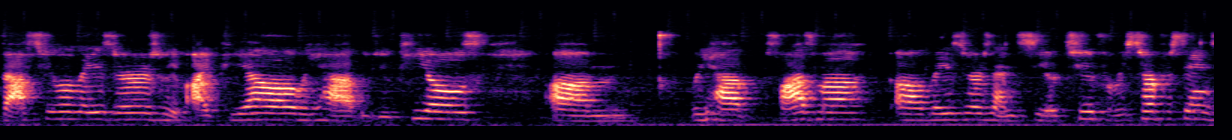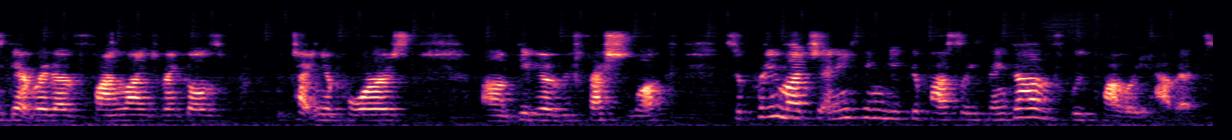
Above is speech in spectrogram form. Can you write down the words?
vascular lasers. We have IPL. We have we do peels. Um, we have plasma uh, lasers and CO2 for resurfacing to get rid of fine lines, wrinkles, tighten your pores, um, give you a refreshed look. So pretty much anything you could possibly think of, we probably have it.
